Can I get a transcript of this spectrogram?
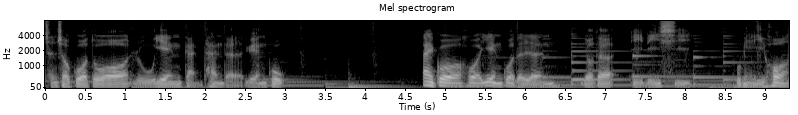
承受过多如烟感叹的缘故。爱过或厌过的人，有的已离席。不免疑惑，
